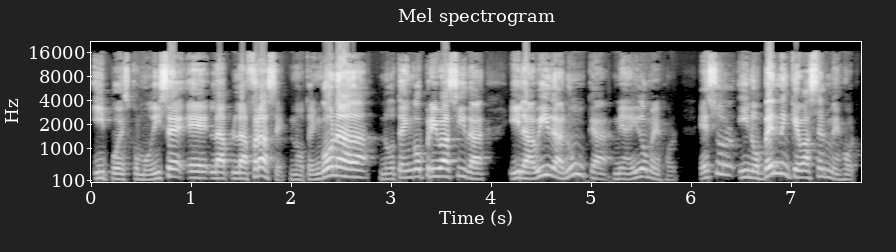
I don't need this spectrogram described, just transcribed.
Y pues como dice eh, la, la frase, no tengo nada, no tengo privacidad y la vida nunca me ha ido mejor. Eso, y nos venden que va a ser mejor.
